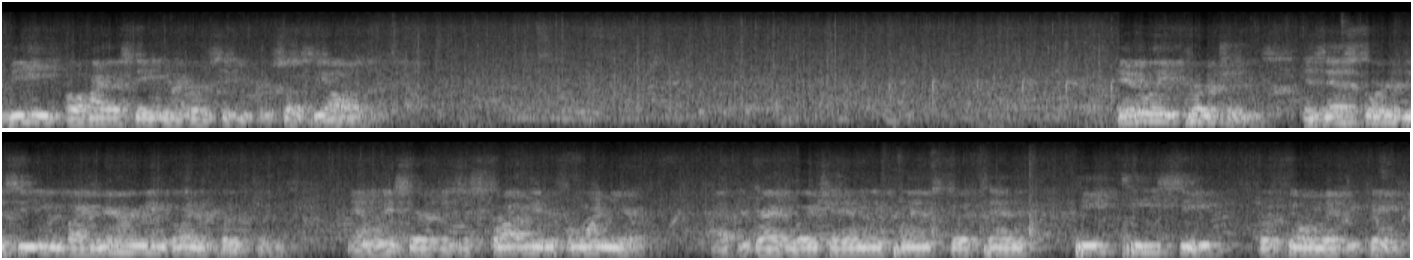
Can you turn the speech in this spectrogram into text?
the Ohio State University for Sociology. Emily Kirchens is escorted this evening by Mary and Glenn Kirchens. Emily served as a squad leader for one year. After graduation, Emily plans to attend PTC for film education.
